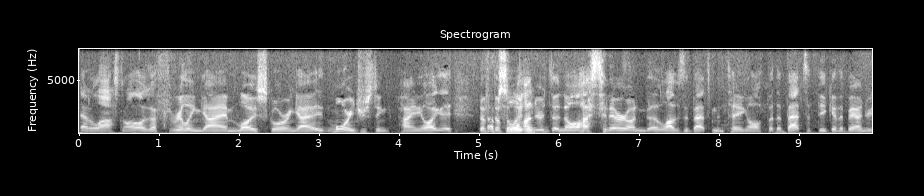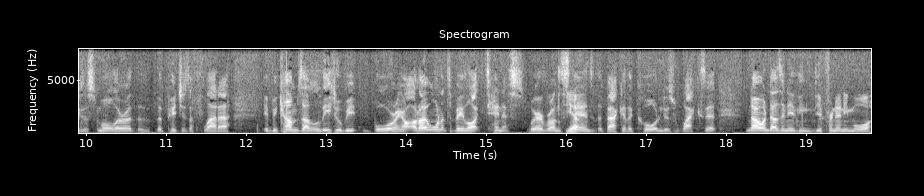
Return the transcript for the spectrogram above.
out of last night. It was a thrilling game, low scoring game, more interesting, Painty. Like the, the 400s are nice, and everyone uh, loves the batsman teeing off, but the bats are thicker, the boundaries are smaller, the, the pitches are flatter. It becomes a little bit boring. I don't want it to be like tennis, where everyone Yep. stands at the back of the court and just whacks it. No one does anything different anymore.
